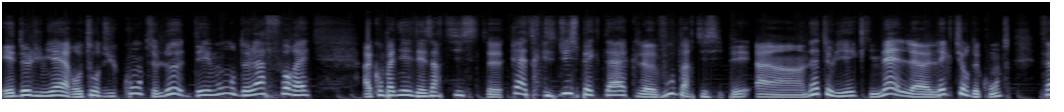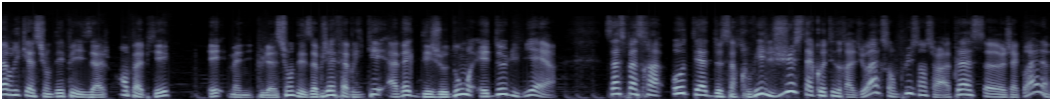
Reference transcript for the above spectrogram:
et de lumière autour du conte Le démon de la forêt. Accompagné des artistes créatrices du spectacle, vous participez à un atelier qui mêle lecture de contes, fabrication des paysages en papier et manipulation des objets fabriqués avec des jeux d'ombre et de lumière. Ça se passera au théâtre de Sartrouville, juste à côté de Radio Axe, en plus, hein, sur la place euh, Jacques Brel.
